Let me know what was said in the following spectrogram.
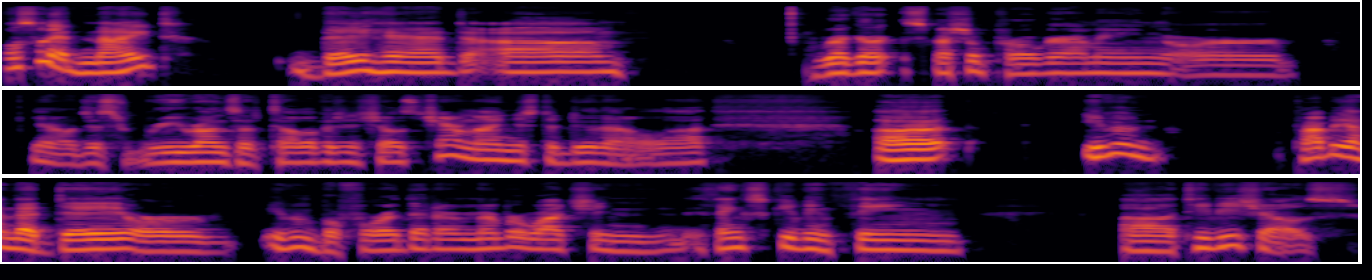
Also at night, they had um, regular special programming or you know just reruns of television shows. Channel Nine used to do that a lot. Uh, even probably on that day or even before that, I remember watching Thanksgiving theme uh, TV shows,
